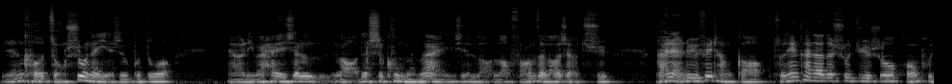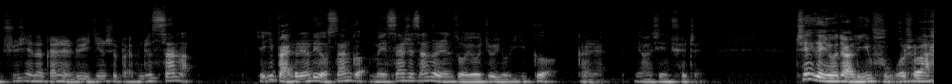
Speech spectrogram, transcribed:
人口总数呢也是不多，然后里面还有一些老的石库门啊，一些老老房子、老小区，感染率非常高。昨天看到的数据说，黄浦区现在感染率已经是百分之三了。就一百个人里有三个，每三十三个人左右就有一个感染阳性确诊，这个有点离谱，是吧？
